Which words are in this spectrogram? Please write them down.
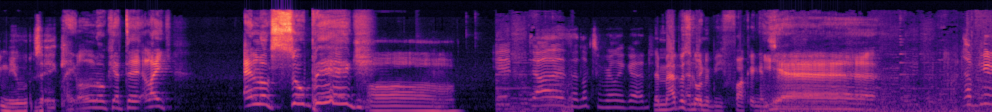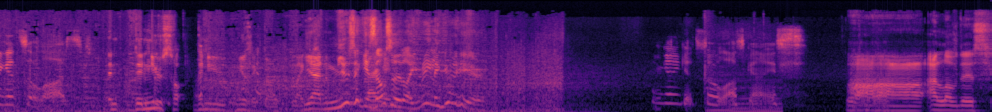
Music. like look at it. Like it looks so big. Oh... It does. It looks really good. The map is And going the- to be fucking insane. Yeah. I'm gonna get so lost. The, the new so- the new music though, like Yeah, the music is Banging. also like really good here. I'm gonna get so lost, guys. Oh, I love this.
